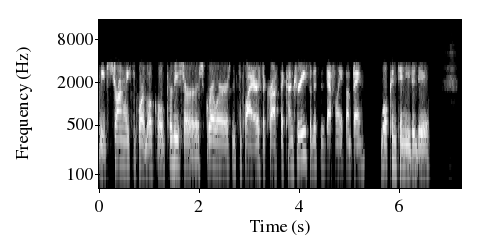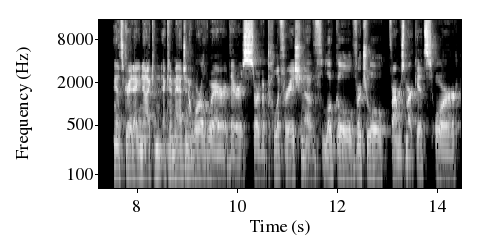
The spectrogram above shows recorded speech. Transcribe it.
we strongly support local producers, growers, and suppliers across the country. So this is definitely something we'll continue to do. Yeah, that's great. I, you know, I can I can imagine a world where there's sort of a proliferation of local virtual farmers markets or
